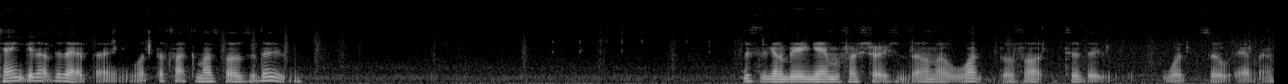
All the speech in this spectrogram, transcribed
Can't get up to that thing. What the fuck am I supposed to do? This is gonna be a game of frustrations. I don't know what the fuck to do whatsoever.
